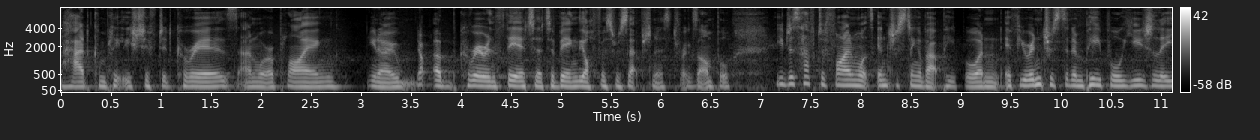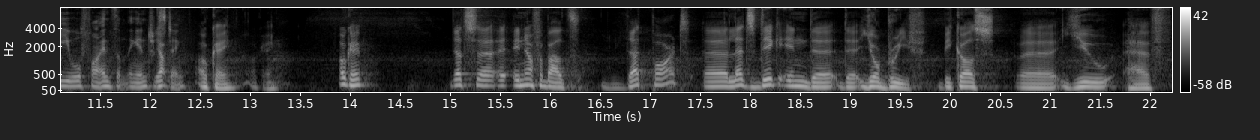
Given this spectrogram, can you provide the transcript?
had completely shifted careers and were applying, you know, Yep. a career in theatre to being the office receptionist, for example. You just have to find what's interesting about people. And if you're interested in people, usually you will find something interesting. Yep. Okay. Okay. Okay. That's uh, enough about that part. Uh, let's dig in the, the your brief because uh, you have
